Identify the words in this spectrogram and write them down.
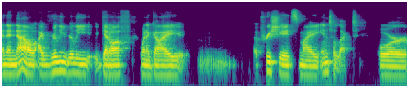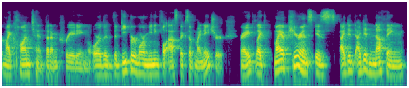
And then now I really, really get off when a guy appreciates my intellect or my content that I'm creating or the, the deeper, more meaningful aspects of my nature, right? Like my appearance is, I did, I did nothing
